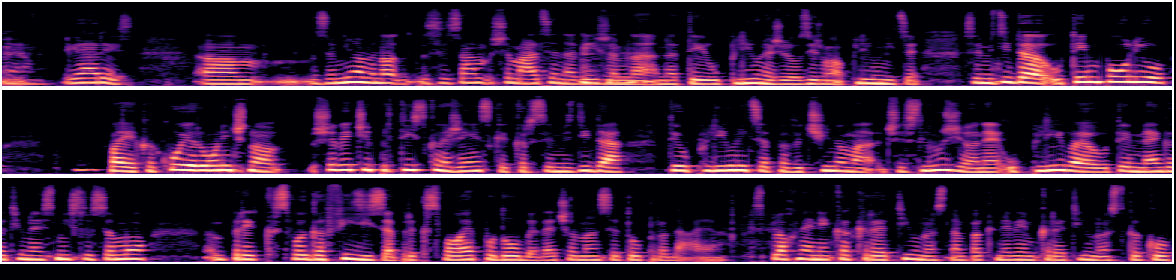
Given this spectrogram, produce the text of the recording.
Ja. Ja. res. Um, zanima me, no, da se sam še malce navežem na, na te vplivneže oziroma vplivnice. Se mi zdi, da v tem polju pa je kako ironično še večji pritisk na ženske, ker se mi zdi, da te vplivnice pa večinoma, če služijo, ne, vplivajo v tem negativnem smislu samo prek svojega fizisa, prek svoje podobe, več ali manj se to prodaja. Sploh ne neka kreativnost, ampak ne vem, kreativnost, kako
